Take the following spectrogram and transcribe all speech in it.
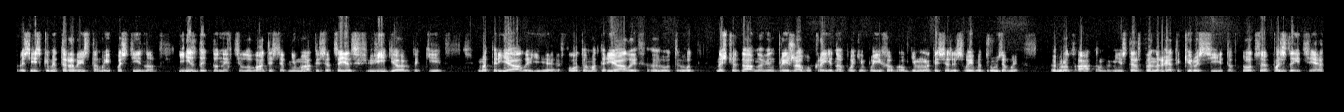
російськими терористами і постійно їздить до них цілуватися, обніматися. Це є відео, такі матеріали, є фотоматеріали. Е, От, от нещодавно він приїжджав в Україну, а потім поїхав обніматися зі своїми друзями в Росатом, в Міністерство енергетики Росії. Тобто, це позиція е,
